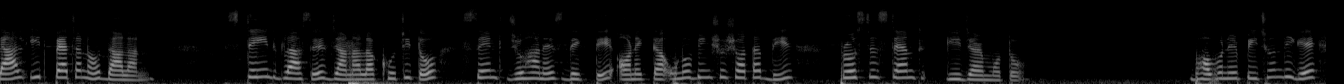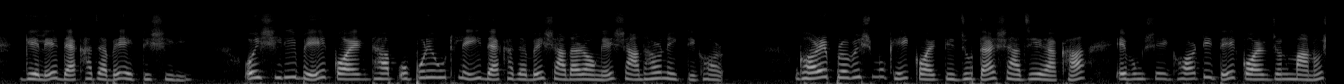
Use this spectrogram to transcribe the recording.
লাল ইট পেঁচানো দালান। স্টেইনড গ্লাসের জানালা খচিত সেন্ট জোহানেস দেখতে অনেকটা ঊনবিংশ শতাব্দীর প্রোটেস্ট্যান্ট গির্জার মতো। ভবনের পিছন দিকে গেলে দেখা যাবে একটি সিঁড়ি। ওই সিঁড়ি বেয়ে কয়েক ধাপ উপরে উঠলেই দেখা যাবে সাদা রঙের সাধারণ একটি ঘর। ঘরের প্রবেশমুখেই কয়েকটি জুতা সাজিয়ে রাখা এবং সেই ঘরটিতে কয়েকজন মানুষ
